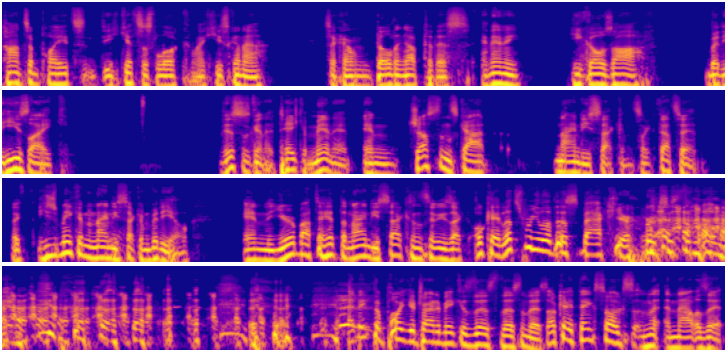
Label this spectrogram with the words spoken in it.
contemplates. He gets this look like he's gonna. It's like I'm building up to this, and then he he goes off, but he's like, this is gonna take a minute, and Justin's got 90 seconds. Like that's it. Like he's making a 90 second video and you're about to hit the 90 seconds and he's like okay let's reel this back here for just a moment i think the point you're trying to make is this this and this okay thanks folks and, and that was it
